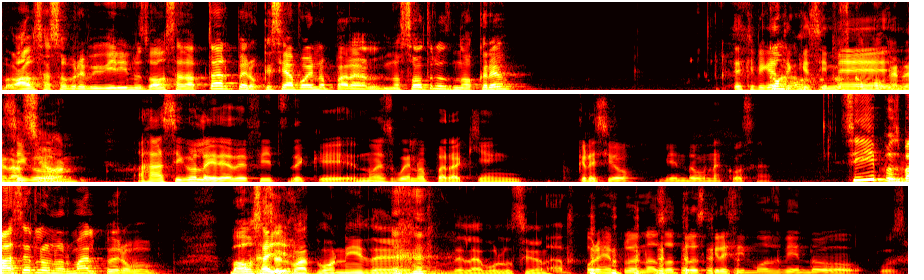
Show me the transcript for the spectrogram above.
vamos a sobrevivir y nos vamos a adaptar, pero que sea bueno para nosotros, no creo. Es que fíjate que sí me como generación. sigo, ajá, sigo la idea de Fitz de que no es bueno para quien creció viendo una cosa. Sí, pues va a ser lo normal, pero vamos es a... el Bad Bunny de, de la evolución. Ah, Por ejemplo, nosotros crecimos viendo pues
